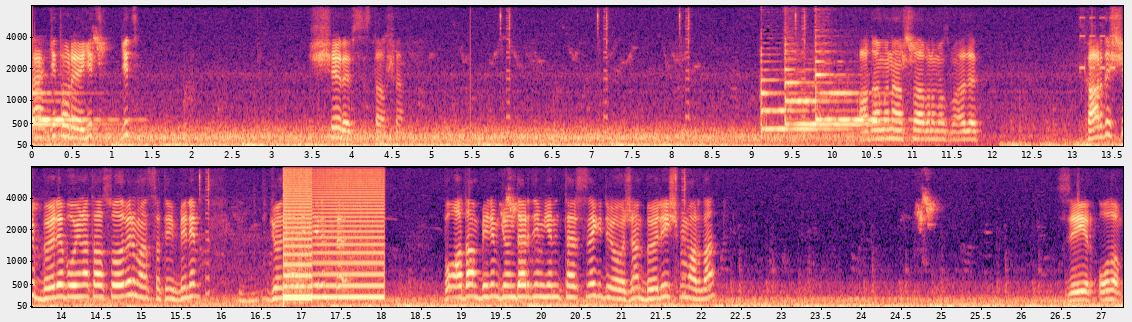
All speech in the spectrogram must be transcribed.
Ha git oraya git. Git. Şerefsiz tavşan. Adamın asabını bozma hadi. Kardeşim böyle bir oyun hatası olabilir mi satayım? Benim gönderdiğim yerin Bu adam benim gönderdiğim yerin tersine gidiyor hocam. Böyle iş mi var lan? Zehir oğlum.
